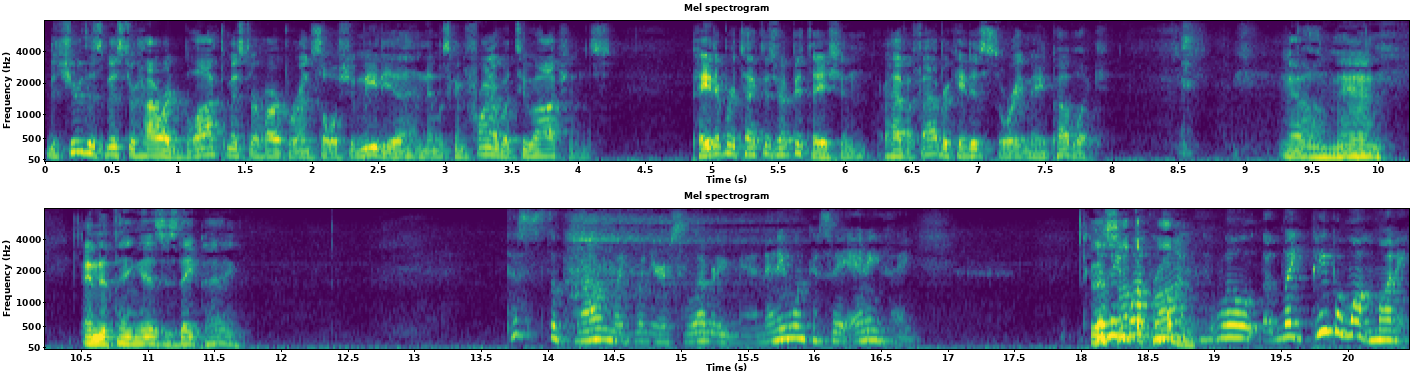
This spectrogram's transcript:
The truth is, Mr. Howard blocked Mr. Harper on social media and then was confronted with two options pay to protect his reputation or have a fabricated story made public. Oh, man. And the thing is, is they pay. This is the problem, like, when you're a celebrity, man. Anyone can say anything. That's not the problem. mon- well, like, people want money.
